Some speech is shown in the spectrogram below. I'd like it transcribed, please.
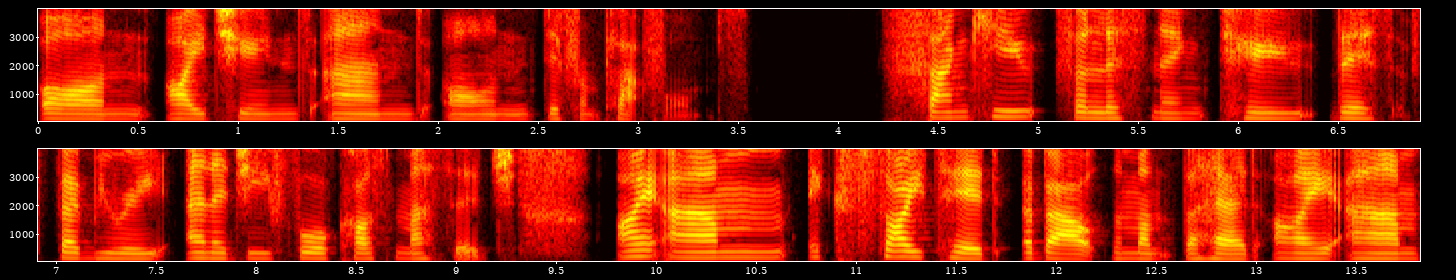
on iTunes and on different platforms. Thank you for listening to this February energy forecast message. I am excited about the month ahead. I am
